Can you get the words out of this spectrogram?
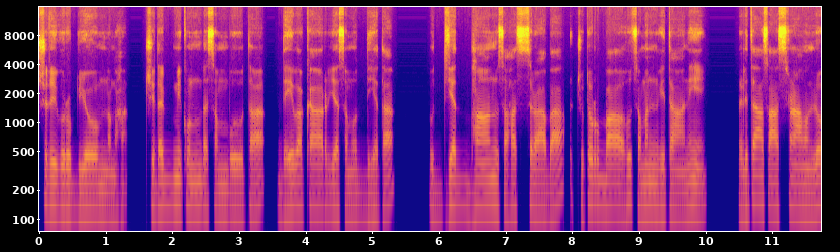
శ్రీ గురుభ్యో నమ. చిదగ్నికుండ సంభూత దేవకార్య సముధ్యత ఉద్యద్భాను సహస్రాభ చతుర్బాహు సమన్విత అని లలితా సహస్రనామంలో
